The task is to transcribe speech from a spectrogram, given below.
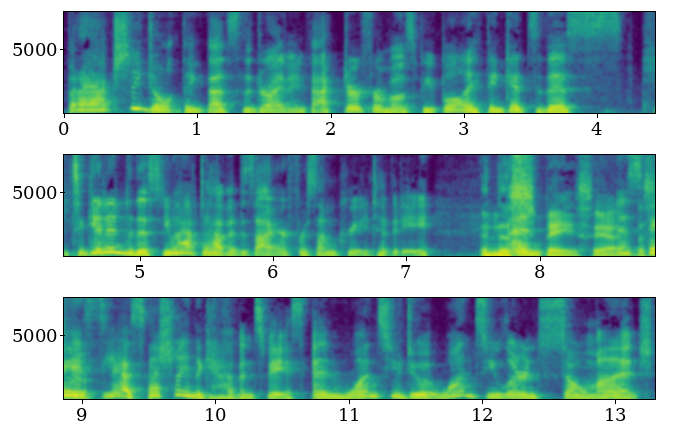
But I actually don't think that's the driving factor for most people. I think it's this to get into this, you have to have a desire for some creativity. In this And space, yeah. in this that's it. space, yeah, especially in the cabin space. And once you do it once, you learn so much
